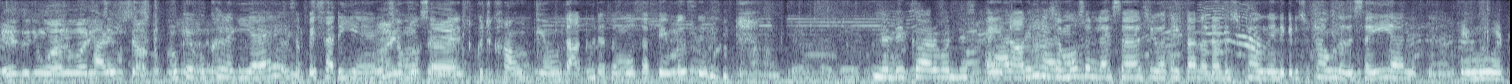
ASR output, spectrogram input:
नमकीन चारी चिप्स हे सभु पैसा आया आहिनि समोसा कुझु खाऊं पीऊं दादू जा समोसा फ़ेमस आहिनि ने दिखा रहा मुझे ऐं दादू जे समोसनि लाइ सर चयो आहे त हितां न ॾाढा सुठा हूंदा आहिनि जेकॾहिं सुठा हूंदा त सही आहे न त। हे मूं वटि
